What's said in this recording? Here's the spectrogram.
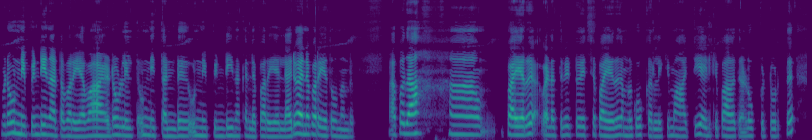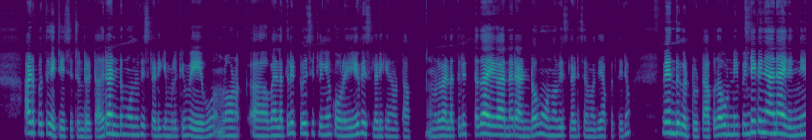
ഇവിടെ ഉണ്ണിപ്പിണ്ടി എന്നാട്ടോ പറയുക വാഴയുടെ ഉള്ളിൽ ഉണ്ണിത്തണ്ട് ഉണ്ണിപ്പിണ്ടി എന്നൊക്കെ അല്ലേ പറയുക എല്ലാവരും അതിനെ പറയുക തോന്നുന്നുണ്ട്. അപ്പോൾ ഇതാ പയർ വെള്ളത്തിലിട്ട് വെച്ച പയർ നമ്മൾ കുക്കറിലേക്ക് മാറ്റി അതിലേക്ക് പാകത്തിനുള്ള ഉപ്പിട്ട് കൊടുത്ത് അടുപ്പത്ത് കയറ്റി വെച്ചിട്ടുണ്ട് കേട്ടോ. അത് രണ്ട് മൂന്ന് ഫിസിലടിക്കുമ്പോഴേക്കും വേവും. നമ്മൾ ഉണക്ക വെള്ളത്തിലിട്ട് വെച്ചിട്ടില്ലെങ്കിൽ കുറേ ഫിസിലടിക്കണം കേട്ടോ. നമ്മൾ വെള്ളത്തിലിട്ടതായ കാരണം രണ്ടോ മൂന്നോ ഫിസിലടിച്ചാൽ മതി. അപ്പത്തേനും വെന്ത് കിട്ടും കേട്ടോ. അപ്പോൾ ഉണ്ണിപ്പിണ്ടിയൊക്കെ ഞാൻ അരിഞ്ഞ്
